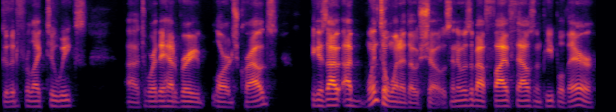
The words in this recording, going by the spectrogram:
good for like two weeks, uh, to where they had very large crowds because I, I went to one of those shows and it was about 5,000 people there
